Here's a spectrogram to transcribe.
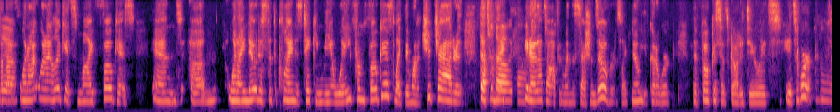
Uh, when i when i look it's my focus and um, when i notice that the client is taking me away from focus like they want to chit chat or that's when i Oh, yeah. you know that's often when the session's over. It's like no you've got to work the focus has got to do its its work Mm.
